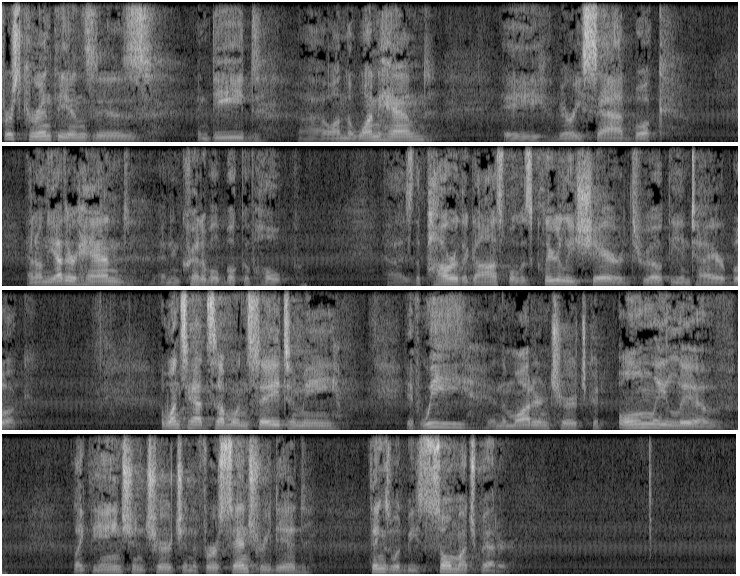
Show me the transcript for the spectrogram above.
First Corinthians is indeed, uh, on the one hand, a very sad book, and on the other hand, an incredible book of hope, uh, as the power of the gospel is clearly shared throughout the entire book. I once had someone say to me, if we in the modern church could only live like the ancient church in the first century did, things would be so much better.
